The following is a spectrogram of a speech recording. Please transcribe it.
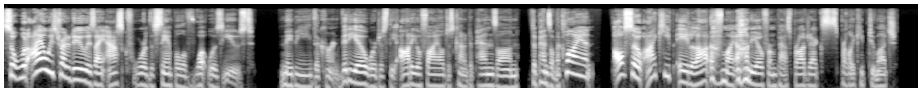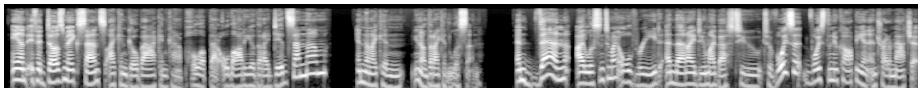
So, what I always try to do is I ask for the sample of what was used maybe the current video or just the audio file just kind of depends on depends on the client also i keep a lot of my audio from past projects probably keep too much and if it does make sense i can go back and kind of pull up that old audio that i did send them and then i can you know then i can listen and then i listen to my old read and then i do my best to to voice it voice the new copy and, and try to match it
